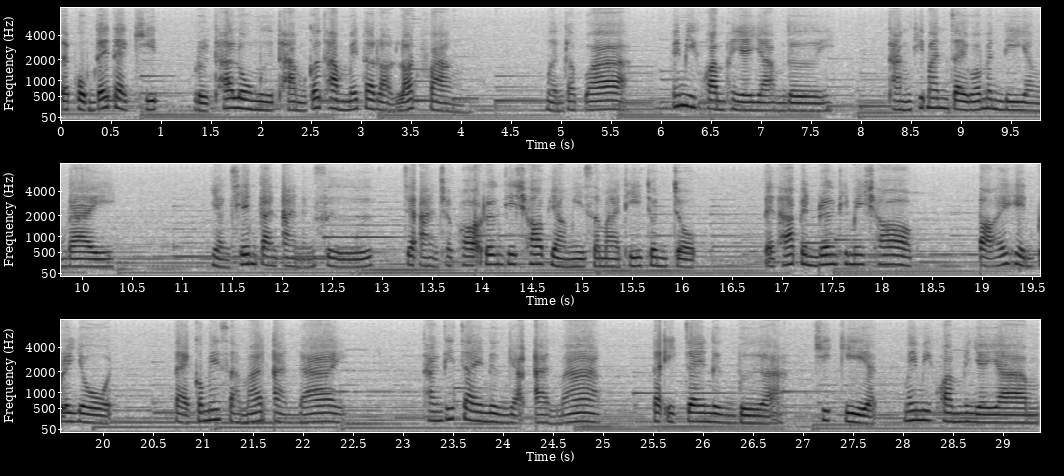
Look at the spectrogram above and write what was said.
แต่ผมได้แต่คิดหรือถ้าลงมือทำก็ทำไม่ตลอดลอดฟัง เหมือนกับว่า ไม่มีความพยายามเลย ทั้งที่มั่นใจว่ามันดีอย่างไร อย่างเช่นการอ่านหนังสือ จะอ่านเฉพาะเรื่องที่ชอบอย่างมีสมาธิจนจบ แต่ถ้าเป็นเรื่องที่ไม่ชอบ ต่อให้เห็นประโยชน์ แต่ก็ไม่สามารถอ่านได้ ทั้งที่ใจหนึ่งอยากอ่านมาก แต่อีกใจหนึ่งเบื่อ ขี้เกียจไม่มีความพยายาม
